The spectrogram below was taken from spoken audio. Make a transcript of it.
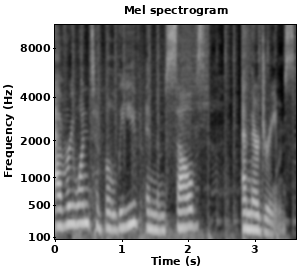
everyone to believe in themselves and their dreams.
